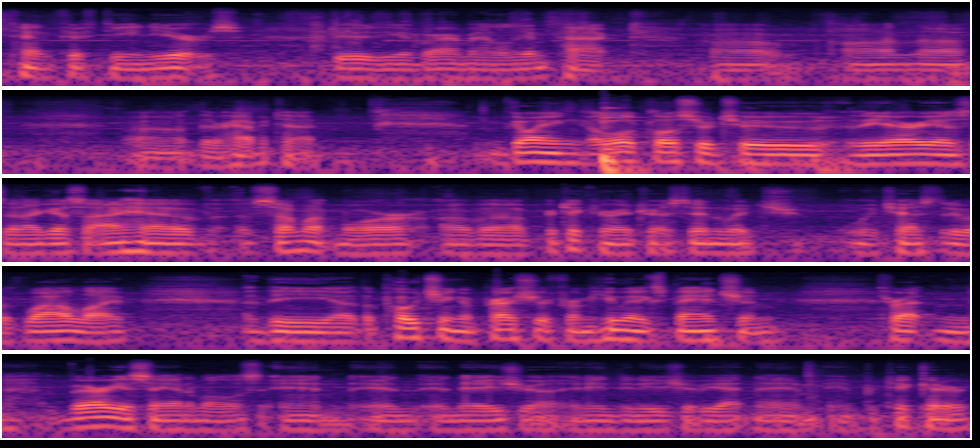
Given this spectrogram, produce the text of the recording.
10, 15 years due to the environmental impact um, on uh, uh, their habitat. Going a little closer to the areas that I guess I have somewhat more of a particular interest in, which which has to do with wildlife, the uh, the poaching and pressure from human expansion threaten various animals in, in, in Asia, in Indonesia, Vietnam in particular.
